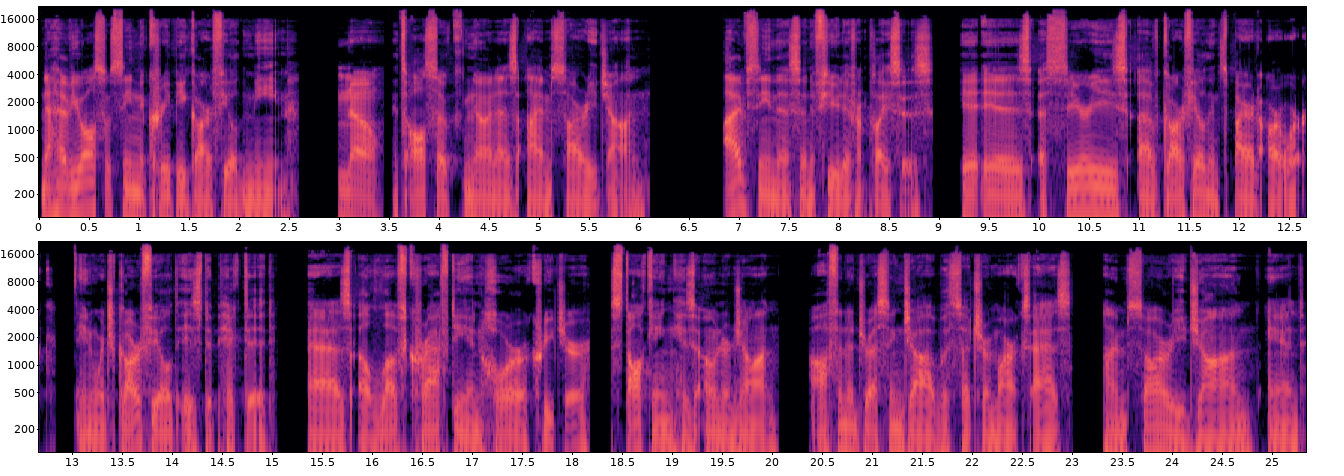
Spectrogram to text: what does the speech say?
Now, have you also seen the creepy Garfield meme? No. It's also known as I'm sorry, Jon. I've seen this in a few different places. It is a series of Garfield inspired artwork in which Garfield is depicted as a Lovecraftian horror creature stalking his owner, Jon, often addressing Jon with such remarks as, I'm sorry, Jon, and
